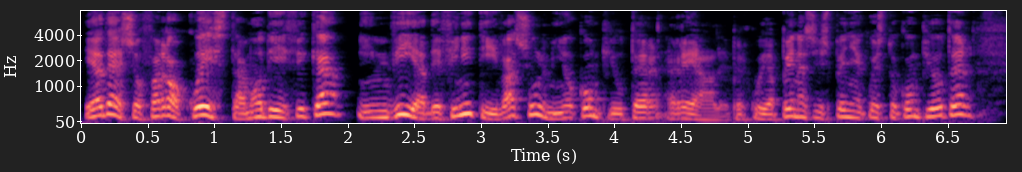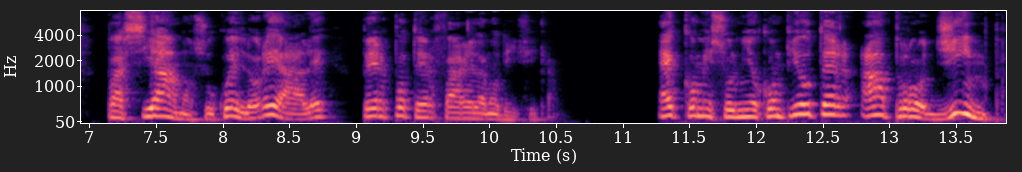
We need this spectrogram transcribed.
e adesso farò questa modifica in via definitiva sul mio computer reale. Per cui appena si spegne questo computer passiamo su quello reale per poter fare la modifica. Eccomi sul mio computer, apro GIMP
